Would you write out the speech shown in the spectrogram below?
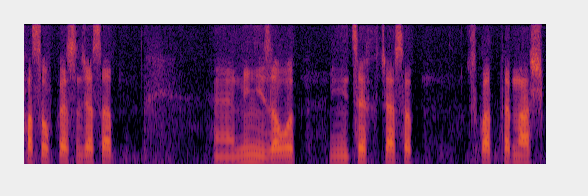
фасовкасын жасап ә, мини завод мини цех жасап складтарын ашып.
